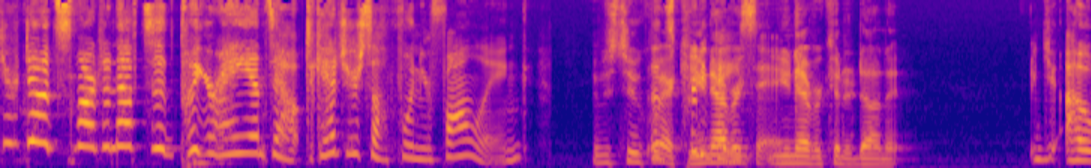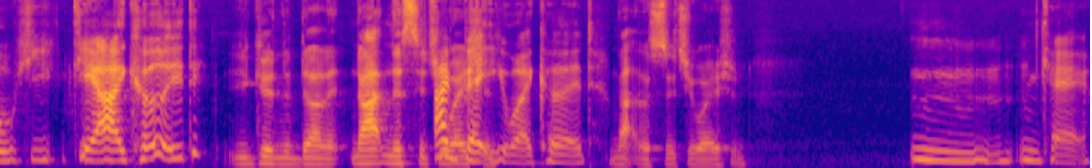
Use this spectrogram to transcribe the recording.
you're not smart enough to put your hands out to catch yourself when you're falling. it was too quick. You never basic. you never could have done it. Oh, yeah, I could. You couldn't have done it. Not in this situation. I bet you I could. Not in this situation. Mm, okay.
